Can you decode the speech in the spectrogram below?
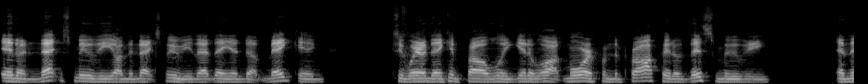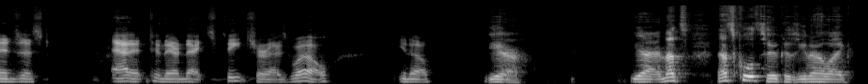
in a next movie on the next movie that they end up making to where they can probably get a lot more from the profit of this movie and then just add it to their next feature as well. You know, Yeah. Yeah, and that's that's cool too because you know like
